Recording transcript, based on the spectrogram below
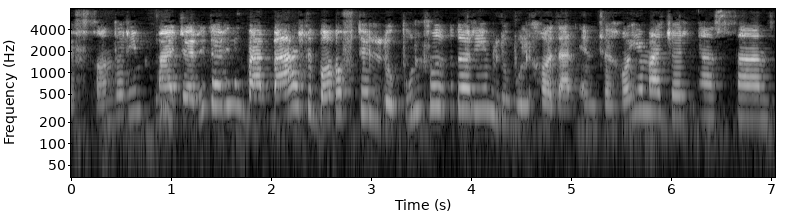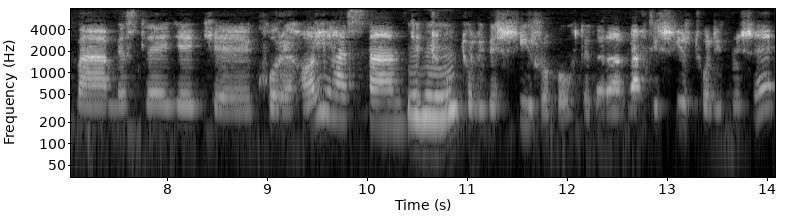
پستان داریم. مجاری داریم و بعد بافت لوبول رو داریم. لوبول ها در انتهای مجاری هستند و مثل یک کره هایی هستند که تولید شیر رو به عهده دارن. وقتی شیر تولید میشه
